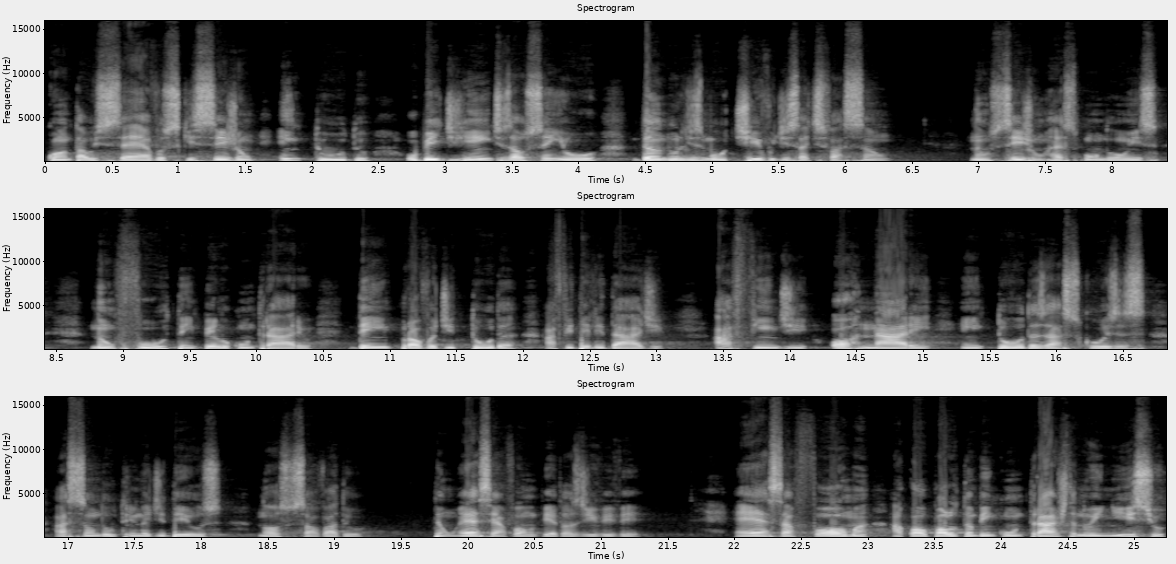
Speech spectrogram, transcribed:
Quanto aos servos que sejam em tudo obedientes ao Senhor, dando-lhes motivo de satisfação. Não sejam respondões, não furtem, pelo contrário, deem prova de toda a fidelidade, a fim de ornarem em todas as coisas a sã doutrina de Deus, nosso Salvador. Então, essa é a forma piedosa de viver. É essa forma a qual Paulo também contrasta no início,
